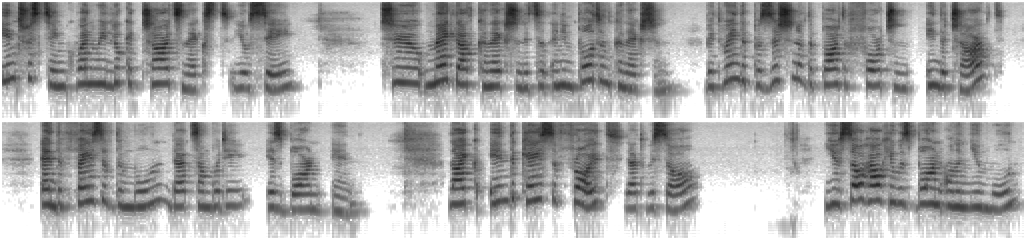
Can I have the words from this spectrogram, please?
interesting when we look at charts next, you see, to make that connection. It's an important connection between the position of the part of fortune in the chart and the phase of the moon that somebody is born in. Like in the case of Freud that we saw, you saw how he was born on a new moon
